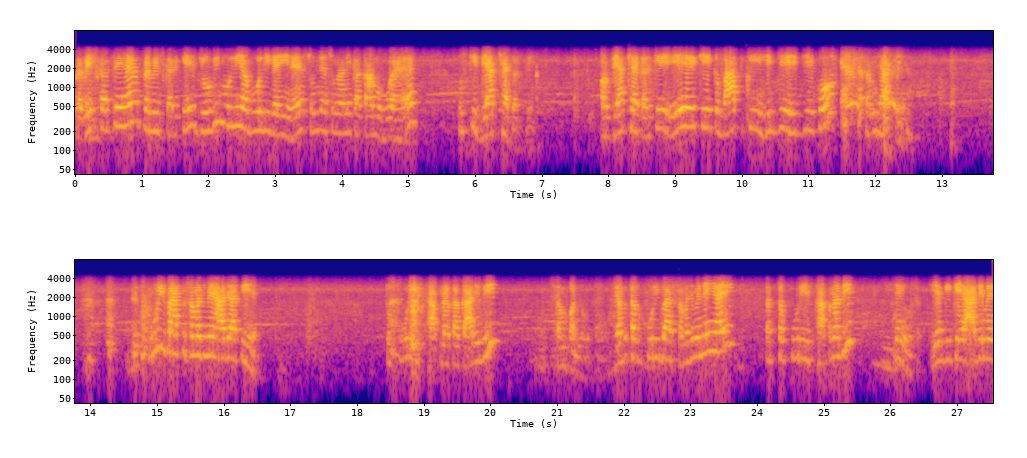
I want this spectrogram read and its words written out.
प्रवेश करते हैं। प्रवेश करके जो भी मुरलियाँ बोली गई है, सुनने सुनाने का काम हुआ है, उसकी व्याख्या करते हैं। और व्याख्या करके एक एक बात की हिज्जे हिज्जे को समझाते हैं। पूरी बात समझ में आ जाती है तो पूरी स्थापना का कार्य भी संपन्न होता है। जब तक पूरी बात समझ में नहीं आई तब तक पूरी स्थापना भी नहीं हो सकती। यज्ञ के आदि में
